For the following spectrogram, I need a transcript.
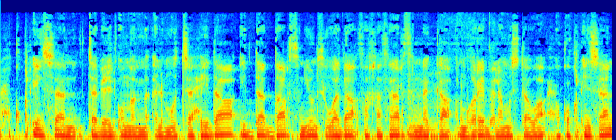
حقوق الإنسان التابع للأمم المتحدة ادا دار ثنيون ثوادا فخثار ثنقا المغرب على مستوى حقوق الإنسان.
